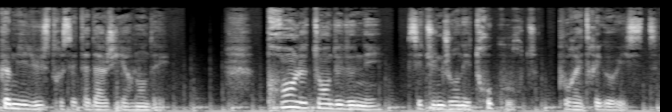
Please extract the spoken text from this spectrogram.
comme l'illustre cet adage irlandais. Prends le temps de donner, c'est une journée trop courte pour être égoïste.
